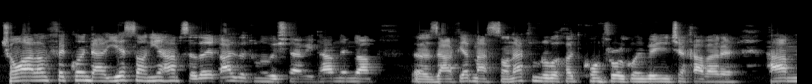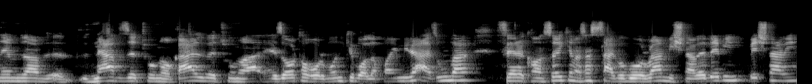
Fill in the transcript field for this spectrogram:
شما الان فکر کنید در یه ثانیه هم صدای قلبتون رو بشنوید هم نمی‌دونم ظرفیت مسانتون رو بخواید کنترل کنید ببینید چه خبره. هم نمی‌دونم نبضتون و قلبتون و هزار تا هورمونی که بالا پایین میره از اون و فرکانس که مثلا سگ و گربه میشنوه ببین بشنوین.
